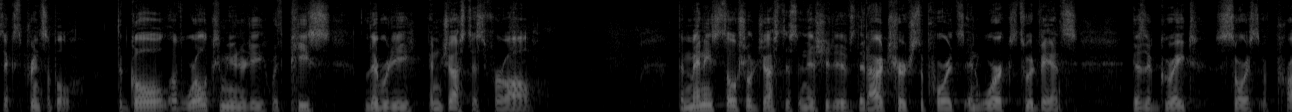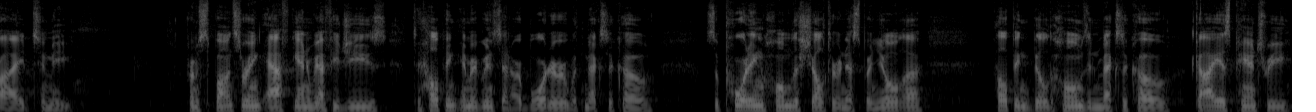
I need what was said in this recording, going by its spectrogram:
Sixth principle the goal of world community with peace, liberty, and justice for all. The many social justice initiatives that our church supports and works to advance is a great source of pride to me. From sponsoring Afghan refugees to helping immigrants at our border with Mexico, supporting homeless shelter in Espanola, helping build homes in Mexico, Gaia's Pantry,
